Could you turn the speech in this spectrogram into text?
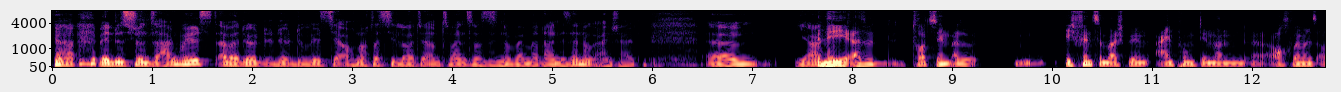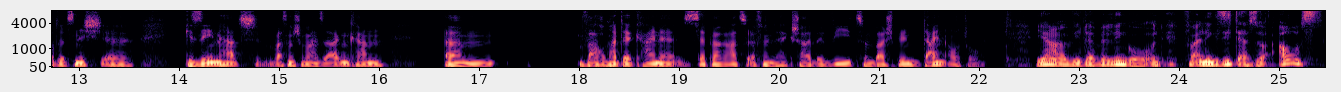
ja, wenn du es schon sagen willst, aber du, du, du willst ja auch noch, dass die Leute am 22. November deine Sendung einschalten. Ähm, ja. Nee, also trotzdem, also ich finde zum Beispiel ein Punkt, den man, äh, auch wenn man das Auto jetzt nicht äh, gesehen hat, was man schon mal sagen kann, ähm, warum hat er keine separat zu öffnende Heckscheibe, wie zum Beispiel dein Auto? Ja, wie der Berlingo. Und vor allen Dingen sieht er so aus,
